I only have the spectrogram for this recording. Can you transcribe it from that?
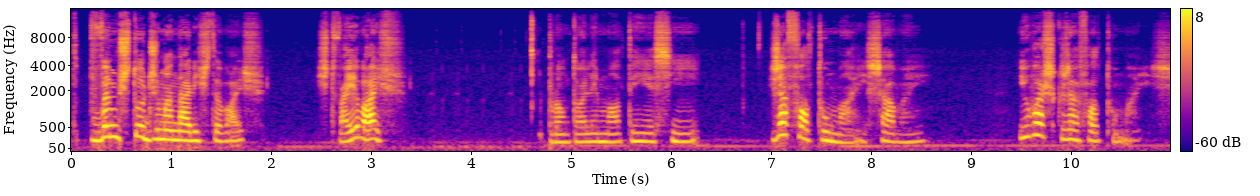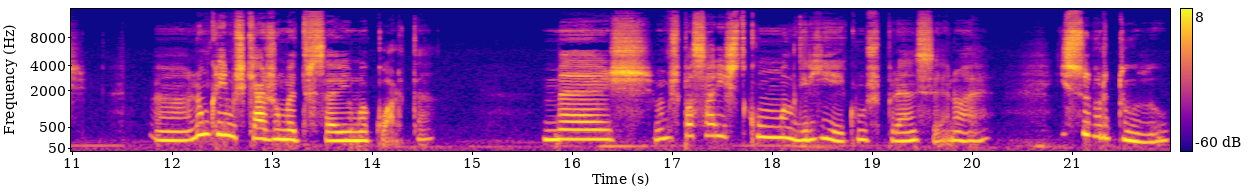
tipo, vamos todos mandar isto abaixo. Isto vai abaixo. Pronto, olhem, mal, tem assim. Já faltou mais, sabem? Eu acho que já faltou mais. Uh, não queremos que haja uma terceira e uma quarta. Mas vamos passar isto com alegria e com esperança, não é? E sobretudo,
